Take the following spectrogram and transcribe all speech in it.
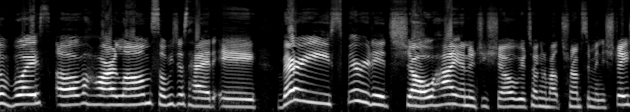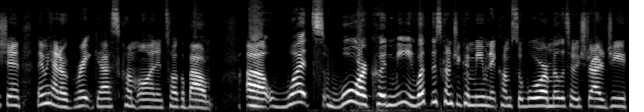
the voice of Harlem. So we just had a very spirited show, high energy show. We were talking about Trump's administration. Then we had a great guest come on and talk about uh, what war could mean, what this country could mean when it comes to war, military strategy,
